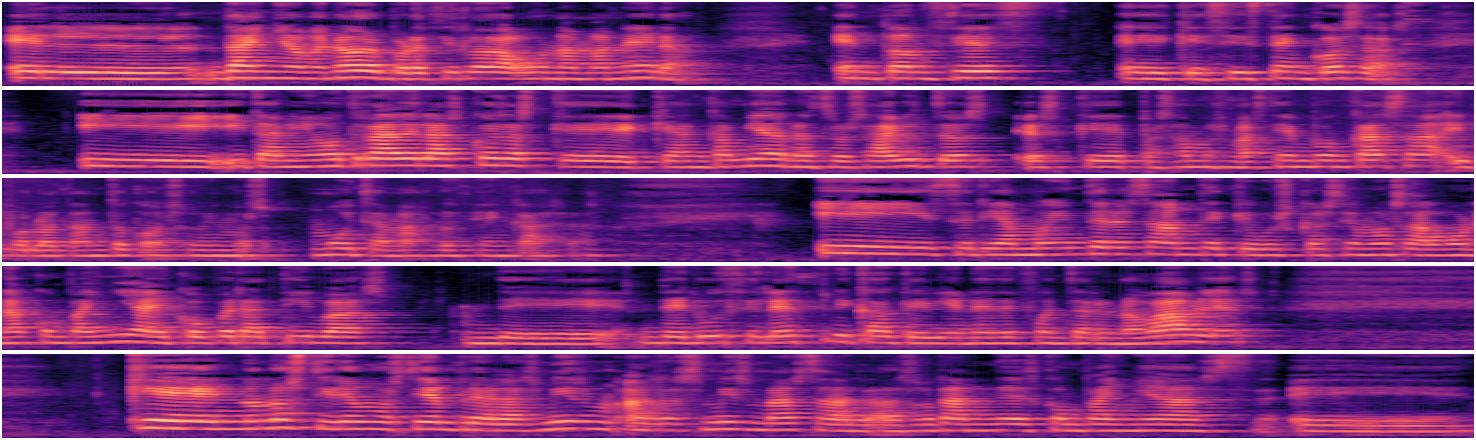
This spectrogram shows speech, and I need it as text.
el daño menor, por decirlo de alguna manera. Entonces, eh, que existen cosas. Y, también otra de las cosas que, que, han cambiado nuestros hábitos es que pasamos más tiempo en casa y por lo tanto consumimos mucha más luz en casa. Y sería muy interesante que buscásemos alguna compañía y cooperativas de, de luz eléctrica que viene de fuentes renovables que no nos tiremos siempre a las, mismas, a las mismas, a las grandes compañías eh,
